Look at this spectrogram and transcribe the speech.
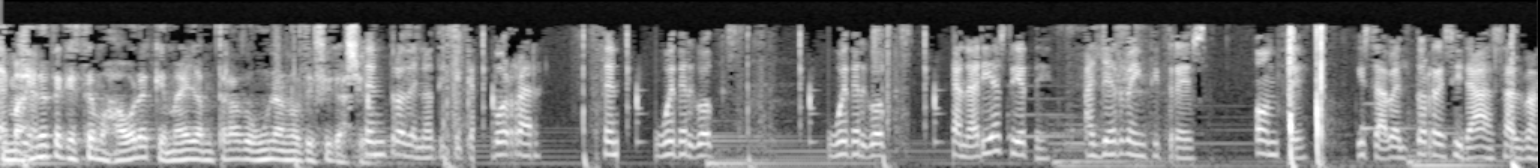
imagínate que estemos ahora que me haya entrado una notificación. Centro de notificación. Borrar. Cen- Weather Gods. Weather Gods. Canarias 7. Ayer 23. 11. Isabel Torres irá a Salva.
